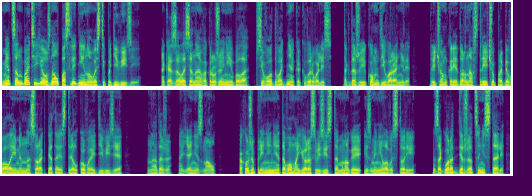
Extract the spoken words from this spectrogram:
медсанбате я узнал последние новости по дивизии. Оказалось, она в окружении была всего два дня, как вырвались. Тогда же и комдива ранили. Причем коридор навстречу пробивала именно 45-я стрелковая дивизия. Надо же, а я не знал. Похоже, пленение того майора-связиста многое изменило в истории. За город держаться не стали —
